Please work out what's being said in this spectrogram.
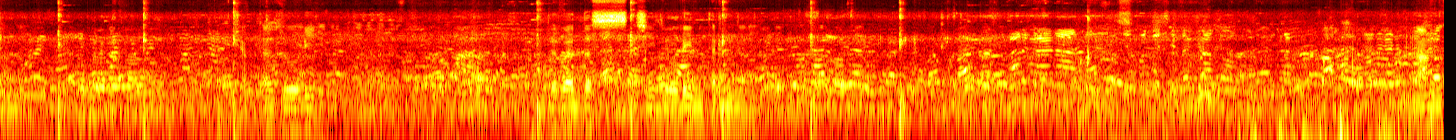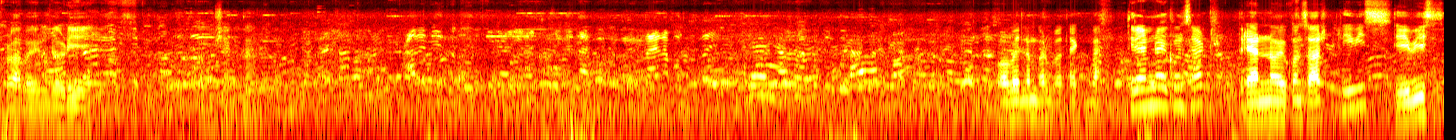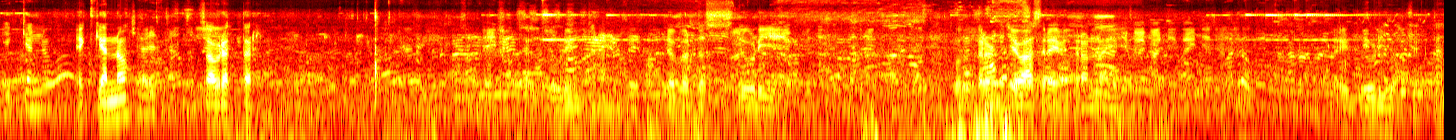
शकता जोडी. जबरदस्त अशी जोडी मित्रांनो. नानखोळा बैल जोडी. बघू शकता. मोबाईल नंबर बता एक बार त्र्याण्णव एकोणसाठ. त्र्याण्णव एकोणसाठ. तेवीस. तेवीस. एक्क्याण्णव. एक्क्याण्णव. चौऱ्याहत्तर. जोडी मित्रांनो जबरदस्त जोडी आहे. कुलकर्णचे वासर आहे मित्रांनो हे. जोडी बघू शकता.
